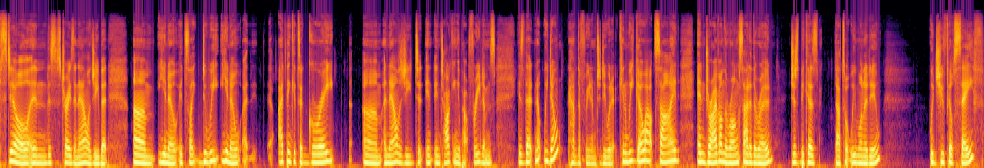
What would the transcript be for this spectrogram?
still, and this is Trey's analogy, but, um, you know, it's like, do we, you know, I, I think it's a great um, analogy to in, in talking about freedoms is that no, we don't have the freedom to do it. Can we go outside and drive on the wrong side of the road just because that's what we want to do? Would you feel safe?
